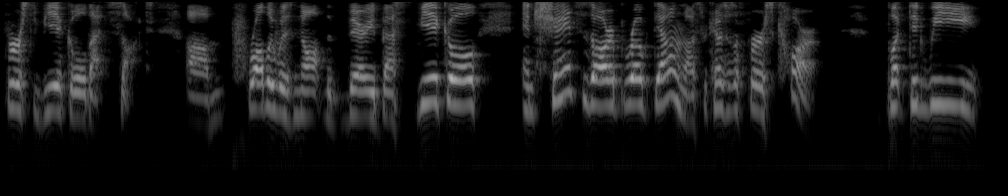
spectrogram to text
first vehicle that sucked. Um, probably was not the very best vehicle, and chances are it broke down on us because it was a first car. But did we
